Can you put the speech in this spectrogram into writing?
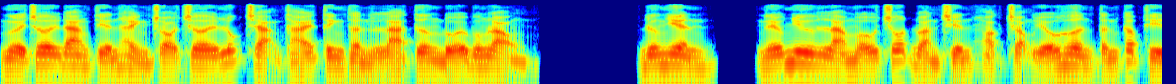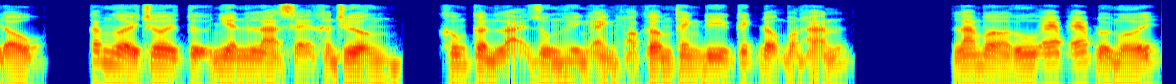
người chơi đang tiến hành trò chơi lúc trạng thái tinh thần là tương đối bung lỏng. Đương nhiên, nếu như là mấu chốt đoàn chiến hoặc trọng yếu hơn tấn cấp thi đấu, các người chơi tự nhiên là sẽ khẩn trương, không cần lại dùng hình ảnh hoặc âm thanh đi kích động bọn hắn. Lam ở uff đổi mới,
